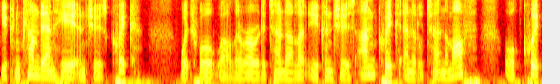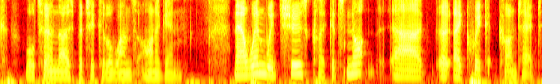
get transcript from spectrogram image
you can come down here and choose quick, which will, well, they're already turned on. You can choose unquick and it'll turn them off, or quick will turn those particular ones on again. Now when we choose click, it's not uh, a, a, quick contact.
